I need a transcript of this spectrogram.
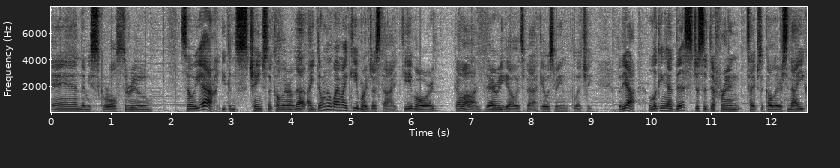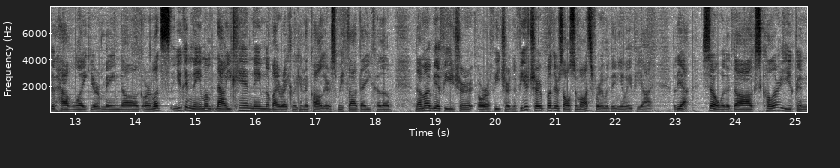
And let me scroll through. So yeah, you can change the color of that. I don't know why my keyboard just died. Keyboard, come on. There we go, it's back. It was being glitchy. But yeah, looking at this, just the different types of colors. Now you could have like your main dog, or let's you can name them. Now you can't name them by right clicking the colors. We thought that you could have. That might be a feature or a feature in the future, but there's also mods for it with the new API. But yeah, so with a dog's color, you can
